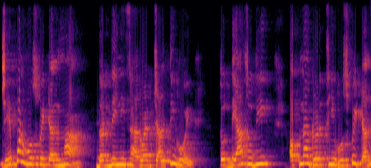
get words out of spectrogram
જે પણ હોસ્પિટલમાં દર્દીની સારવાર ચાલતી હોય તો ત્યાં સુધી અપના ઘરથી હોસ્પિટલ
